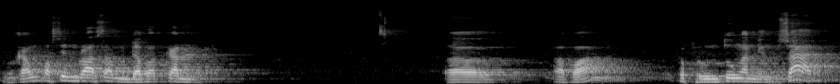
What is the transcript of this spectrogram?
Kamu pasti merasa mendapatkan uh, apa keberuntungan yang besar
